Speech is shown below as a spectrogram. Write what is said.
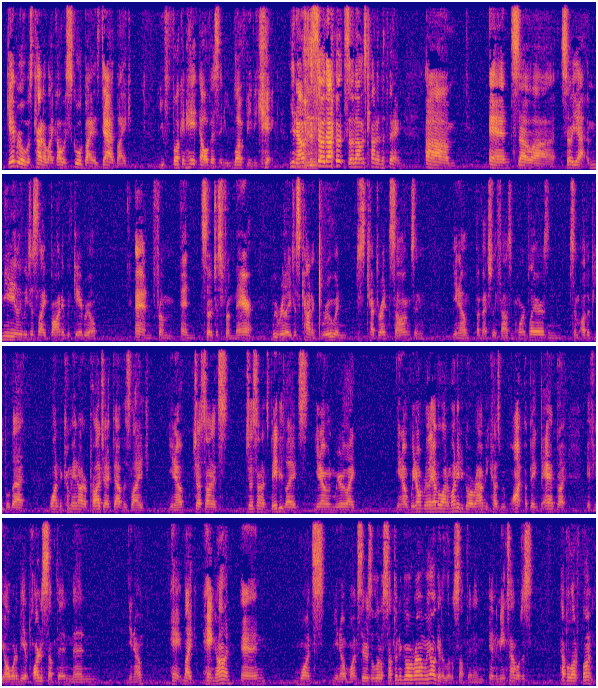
Gabriel was kind of like always schooled by his dad, like you fucking hate Elvis and you love BB King, you know. Mhm. so that so that was kind of the thing. Um, and so uh, so yeah, immediately we just like bonded with Gabriel, and from and so just from there, we really just kind of grew and just kept writing songs, and you know, eventually found some horn players and some other people that wanted to come in on a project that was like, you know, just on its just on its baby legs, you know, and we were like, you know, we don't really have a lot of money to go around because we want a big band, but if you all want to be a part of something, then you know, hang like hang on and once you know once there's a little something to go around we all get a little something and in the meantime we'll just have a lot of fun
